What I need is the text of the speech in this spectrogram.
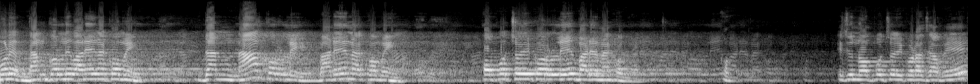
বলেন, দান করলে বাড়ে না কমে? দান না করলে বাড়ে না কমে? অপচয় করলে বাড়ে না কমে। এই জন্য অপচয় করা যাবে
